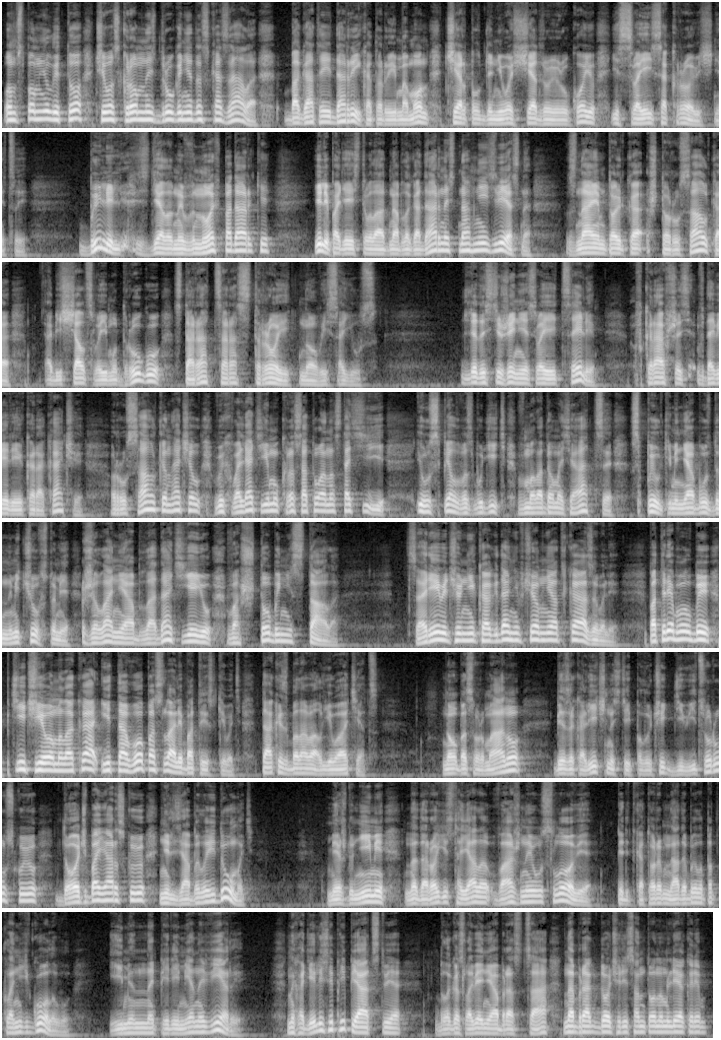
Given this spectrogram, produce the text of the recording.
Он вспомнил и то, чего скромность друга не досказала, богатые дары, которые Мамон черпал для него щедрой рукою из своей сокровищницы. Были ли сделаны вновь подарки, или подействовала одна благодарность, нам неизвестно. Знаем только, что русалка обещал своему другу стараться расстроить новый союз. Для достижения своей цели, вкравшись в доверие Каракачи, русалка начал выхвалять ему красоту Анастасии и успел возбудить в молодом азиатце с пылкими необузданными чувствами желание обладать ею во что бы ни стало. Царевичу никогда ни в чем не отказывали – Потребовал бы птичьего молока, и того послали бы отыскивать. Так избаловал его отец. Но басурману без околичностей получить девицу русскую, дочь боярскую нельзя было и думать. Между ними на дороге стояло важное условие, перед которым надо было подклонить голову. Именно перемена веры. Находились и препятствия, благословение образца на брак дочери с Антоном Лекарем,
